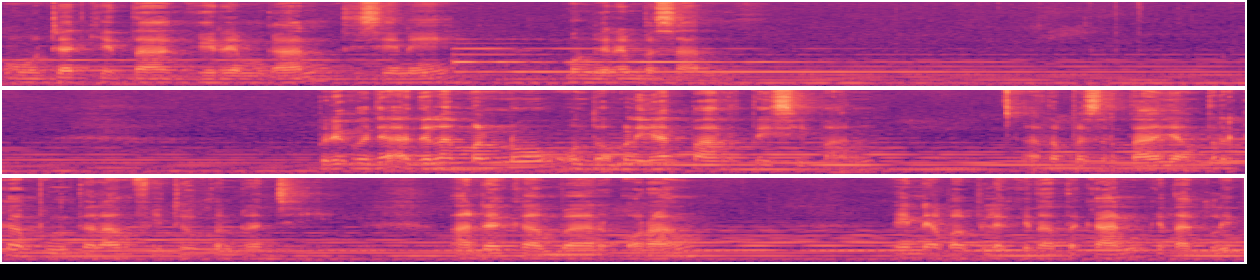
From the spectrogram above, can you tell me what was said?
kemudian kita kirimkan di sini mengirim pesan. Berikutnya adalah menu untuk melihat partisipan atau peserta yang tergabung dalam video konferensi. Ada gambar orang. Ini apabila kita tekan, kita klik,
